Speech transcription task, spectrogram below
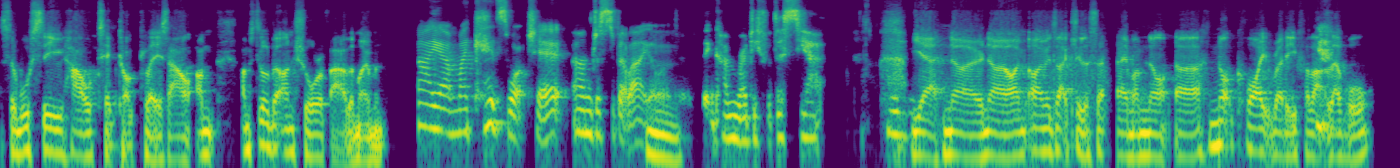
So we'll see how TikTok plays out. I'm I'm still a bit unsure of that at the moment. I am. My kids watch it. I'm just a bit like, oh, mm. I hmm. don't think I'm ready for this yet. Yeah, no, no, I'm I'm exactly the same. I'm not uh, not quite ready for that level.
